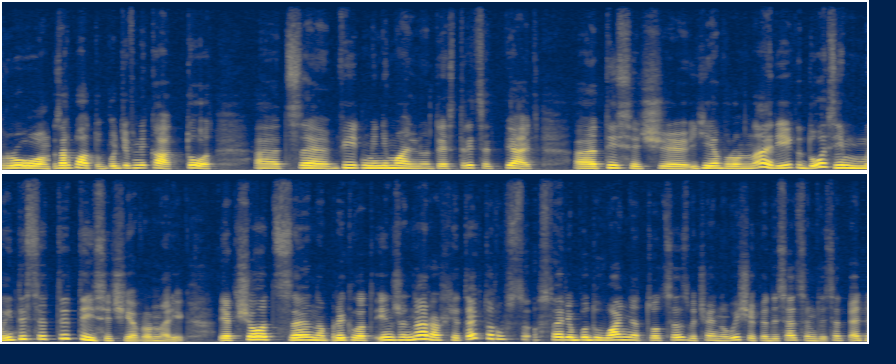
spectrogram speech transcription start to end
про зарплату будівника, то Е, це від мінімально десь 35 Е, тисяч євро на рік до 70 тисяч євро на рік. Якщо це, наприклад, інженер-архітектор в сфері будування, то це, звичайно, вище 50-75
